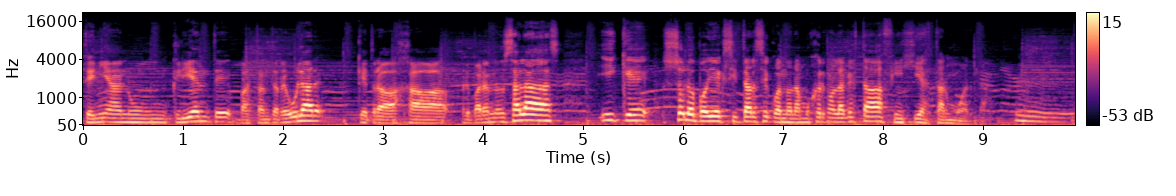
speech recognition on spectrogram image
tenían un cliente bastante regular, que trabajaba preparando ensaladas y que solo podía excitarse cuando la mujer con la que estaba fingía estar muerta. Mm.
